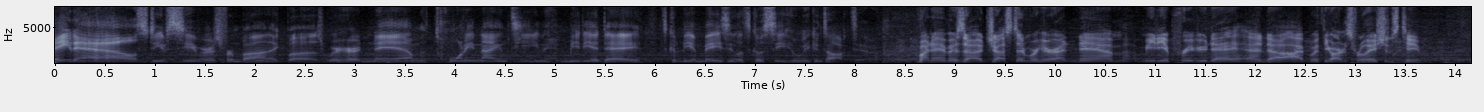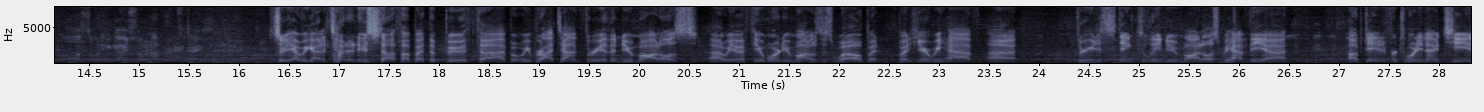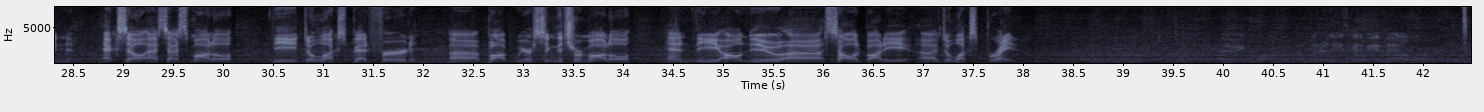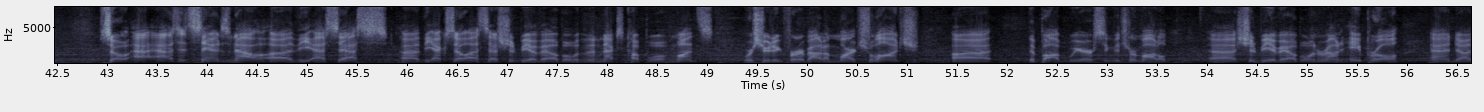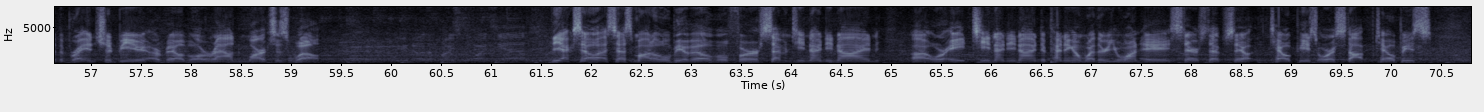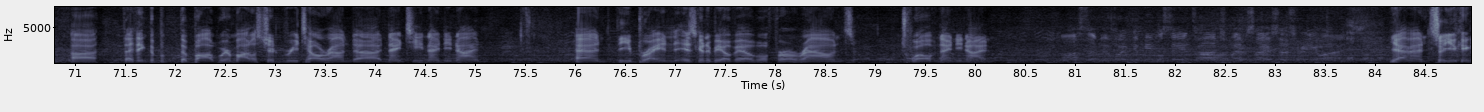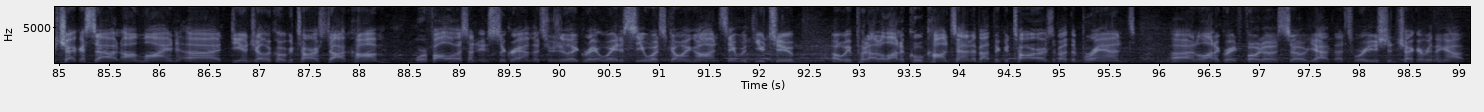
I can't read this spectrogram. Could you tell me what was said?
Hey now, Steve Severs from Bionic Buzz. We're here at NAMM 2019 Media Day. It's going to be amazing. Let's go see who we can talk to. My name is uh, Justin. We're here at NAMM Media Preview Day, and uh, I'm with the Artist Relations team. Cool. So what are you guys showing up here today? So yeah, we got a ton of new stuff up at the booth, uh, but we brought down three of the new models. Uh, we have a few more new models as well, but but here we have uh, three distinctly new models. We have the uh, updated for 2019 XL-SS model, the Deluxe Bedford uh, Bob Weir signature model, and the all-new uh, solid body uh, Deluxe Brighton. So as it stands now, uh, the SS, uh, the XL SS should be available within the next couple of months. We're shooting for about a March launch. Uh, the Bob Weir signature model uh, should be available in around April, and uh, the Brighton should be available around March as well. The price points yet? The XL SS model will be available for $17.99 uh, or $18.99, depending on whether you want a stair-step tailpiece or a stop tailpiece. Uh, I think the, the Bob Weir model should retail around uh, $19.99, and the Brighton is going to be available for around $12.99. Awesome. And where can people stay in touch? Website, social media wise? Yeah, man. So you can check us out online, uh, d'angelicoguitars.com, or follow us on Instagram. That's usually a great way to see what's going on. Same with YouTube. Uh, we put out a lot of cool content about the guitars, about the brand, uh, and a lot of great photos. So yeah, that's where you should check everything out.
